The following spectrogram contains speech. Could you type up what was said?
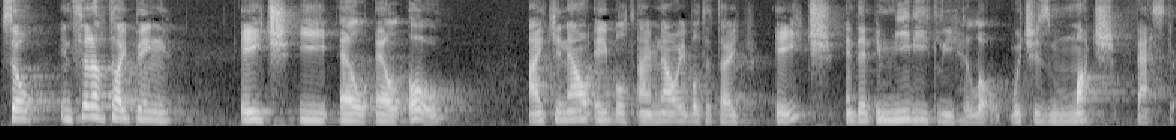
So instead of typing H-E-L-L-O, I can now able to, I'm now able to type H and then immediately hello, which is much faster.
